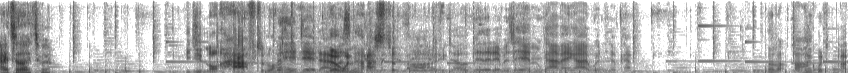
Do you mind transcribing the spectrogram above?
I had to lie to him. You did not have to lie. Well, he did. I No one wasn't has to coming if he- lie. If he told me that it was him coming, I wouldn't have come. Well, I would. uh,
